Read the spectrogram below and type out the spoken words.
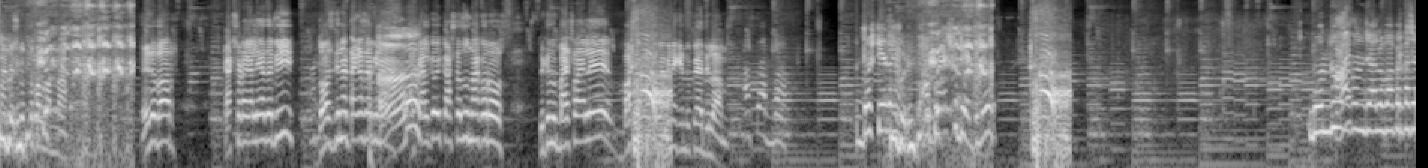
না পারলাম না। এই যে ধর, একশো টাকা লিয়া যাবি, দশ দিনের টাকা যাবি না। কালকে ওই কাজটা যদি না করস। তুই কিন্তু বাসা এলে বাসা পাবি না কিন্তু, কয়ে দিলাম। আচ্ছা দশ টাকা আব্বা একশো টাকা দিল। বন্ধু এখন জালো বাপের কাছে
